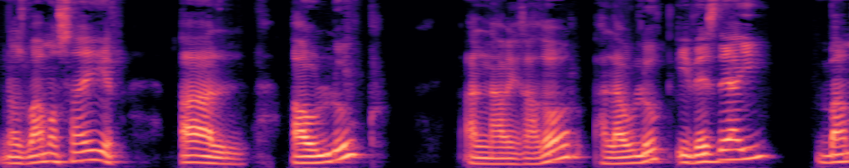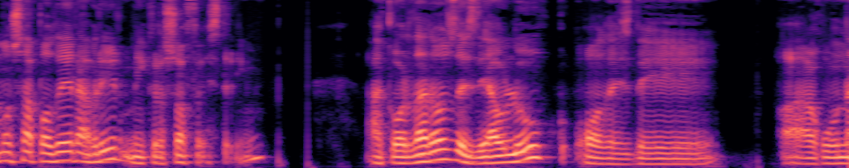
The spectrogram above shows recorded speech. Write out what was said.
Nos vamos a ir al Outlook, al navegador, al Outlook, y desde ahí vamos a poder abrir Microsoft Stream. Acordaros desde Outlook o desde algún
